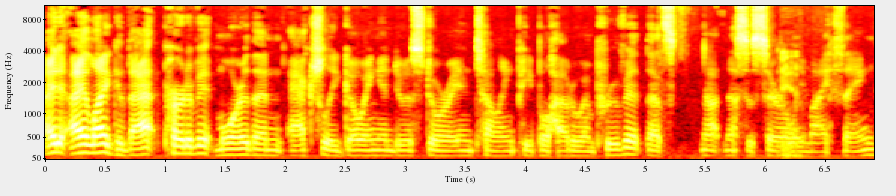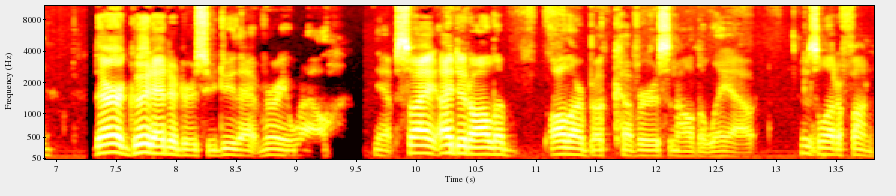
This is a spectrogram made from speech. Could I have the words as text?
I, I like that part of it more than actually going into a story and telling people how to improve it. That's not necessarily yeah. my thing. There are good editors who do that very well. Yep. So I, I did all the all our book covers and all the layout. It was a lot of fun.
